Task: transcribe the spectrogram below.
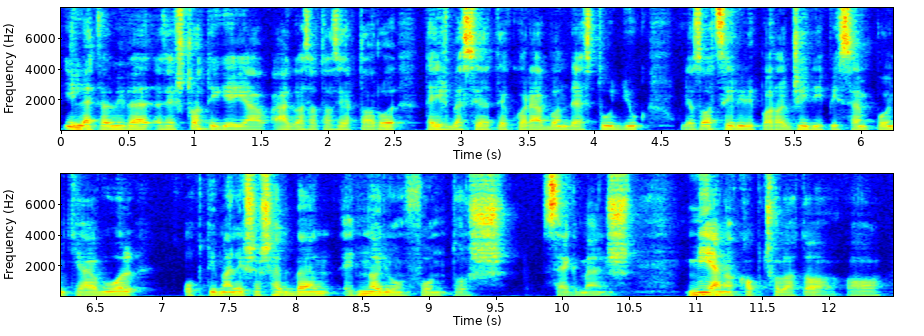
illetve mivel ez egy stratégiai ágazat, azért arról te is beszéltél korábban, de ezt tudjuk, hogy az acélipar a GDP szempontjából optimális esetben egy nagyon fontos szegmens. Milyen a kapcsolata a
